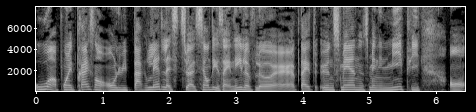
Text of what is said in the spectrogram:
où, en point de presse, on, lui parlait de la situation des aînés, là, là peut-être une semaine, une semaine et demie, puis on,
